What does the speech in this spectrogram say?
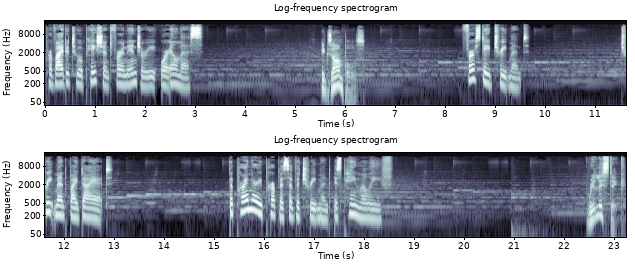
provided to a patient for an injury or illness. Examples First aid treatment, treatment by diet. The primary purpose of the treatment is pain relief. Realistic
